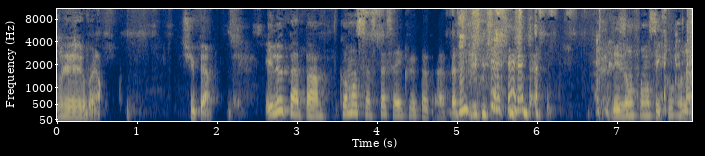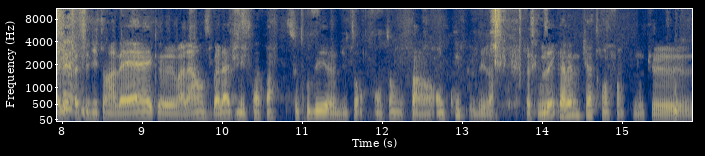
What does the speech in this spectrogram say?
Euh, voilà. Super. Et le papa, comment ça se passe avec le papa? Parce que les enfants, c'est cool, on arrive à passer du temps avec, euh, voilà, on se balade, mais papa, se trouver euh, du temps en temps, enfin en couple déjà, parce que vous avez quand même quatre enfants, donc euh,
